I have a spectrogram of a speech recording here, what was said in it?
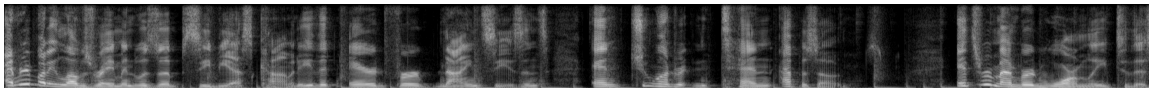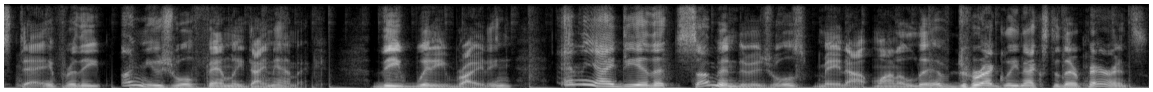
Everybody Loves Raymond was a CBS comedy that aired for nine seasons and 210 episodes. It's remembered warmly to this day for the unusual family dynamic, the witty writing, and the idea that some individuals may not want to live directly next to their parents.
